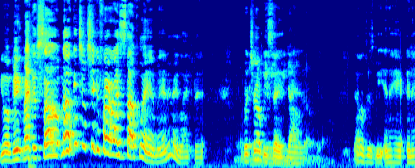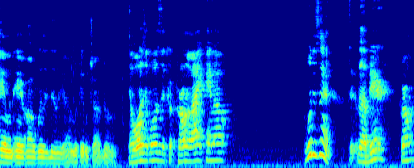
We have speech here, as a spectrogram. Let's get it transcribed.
You want Big Mac and salt? No, get your chicken fried rice and stop playing, man. It ain't like that. But y'all be safe, you don't, man. you know. Y'all don't just be inha- inhaling air all willy nilly. Y'all look at what y'all doing. What was it? What was the Corona Light came out? What is that? The, the beer Corona.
